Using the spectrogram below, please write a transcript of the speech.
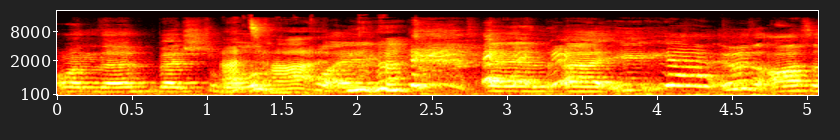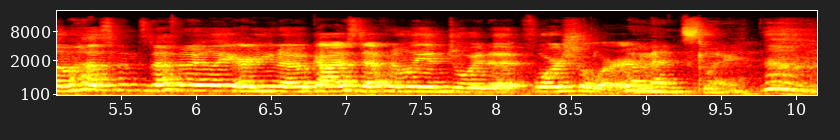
on the vegetable That's hot. plate. and uh, yeah, it was awesome. Husbands definitely, or you know, guys definitely enjoyed it for sure. Immensely.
